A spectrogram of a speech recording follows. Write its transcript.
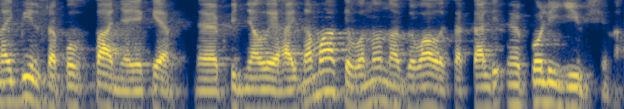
найбільше повстання, яке підняли гайдамаки, воно називалося Коліївщина.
